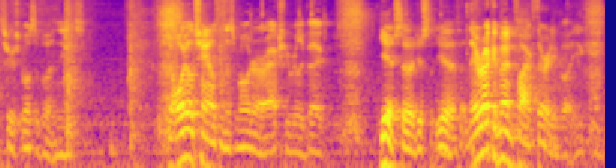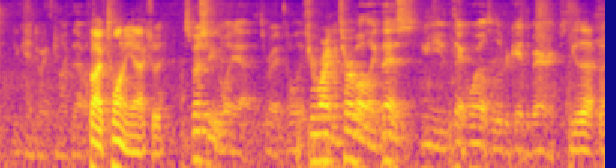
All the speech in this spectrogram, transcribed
what you're supposed to put in these. The oil channels in this motor are actually really big. Yeah, so just, yeah. They recommend 530, but you can't you can't do anything like that. With 520 actually. Especially, well, yeah, that's right. Well, if you're running a turbo like this, you need thick oil to lubricate the bearings. Exactly.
